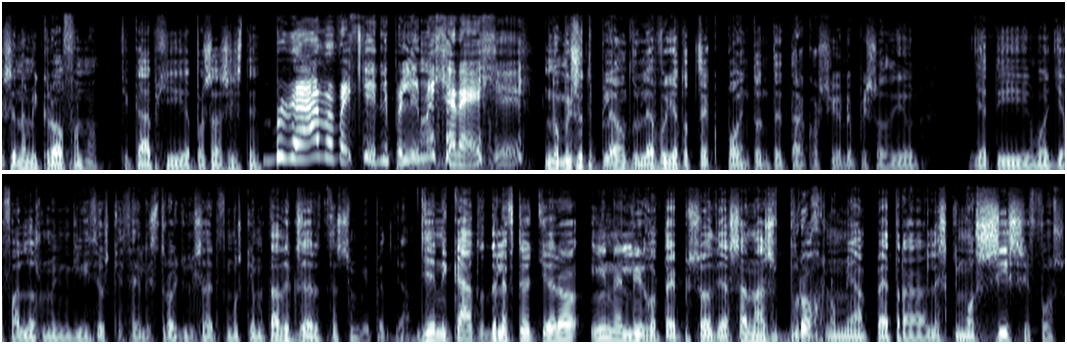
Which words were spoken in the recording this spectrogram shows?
σε ένα μικρόφωνο. Και κάποιοι από εσάς είστε. Μπράβο, Βασίλη, πολύ μας αρέσει. Νομίζω ότι πλέον δουλεύω για το checkpoint των 400 επεισοδίων. Γιατί ο εγκεφαλός μου είναι ηλίθιος και θέλει στρόγγυλους αριθμούς και μετά δεν ξέρω τι θα συμβεί, παιδιά. Γενικά, τον τελευταίο καιρό είναι λίγο τα επεισόδια σαν να σμπρώχνω μια πέτρα. Λες και είμαι ο Σύσυφος.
